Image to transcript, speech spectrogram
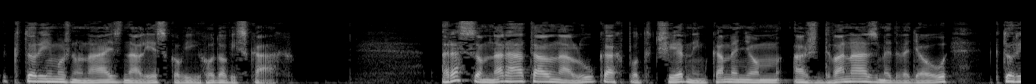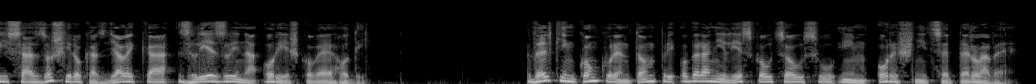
ktorý možno nájsť na lieskových hodoviskách. Raz som narátal na lúkach pod čiernym kameňom až 12 medveďov, ktorí sa zo široka zďaleka zliezli na orieškové hody. Veľkým konkurentom pri oberaní lieskovcov sú im orešnice perlavé.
